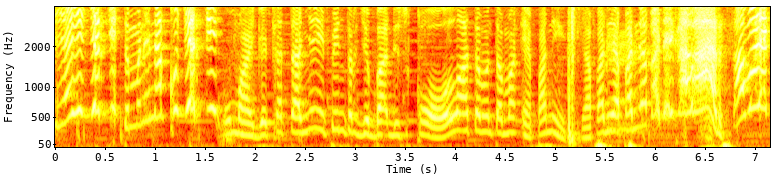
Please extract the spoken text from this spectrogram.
Ayo, ayo Jarjit, temenin aku Jarjit. Oh my god, katanya Ipin terjebak di sekolah, teman-teman. Eh, apa nih? Ya apa nih? Apa nih? Apa nih? Kabar! Kabar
